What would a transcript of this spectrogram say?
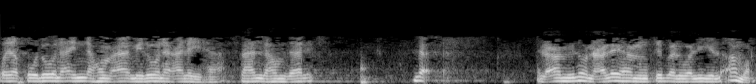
ويقولون إنهم عاملون عليها فهل لهم ذلك؟ لا. العاملون عليها من قبل ولي الأمر.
